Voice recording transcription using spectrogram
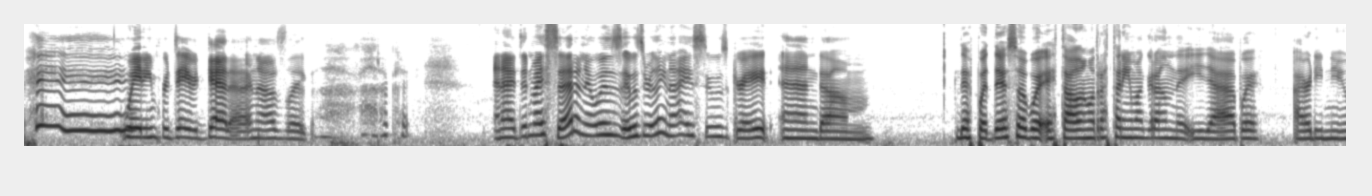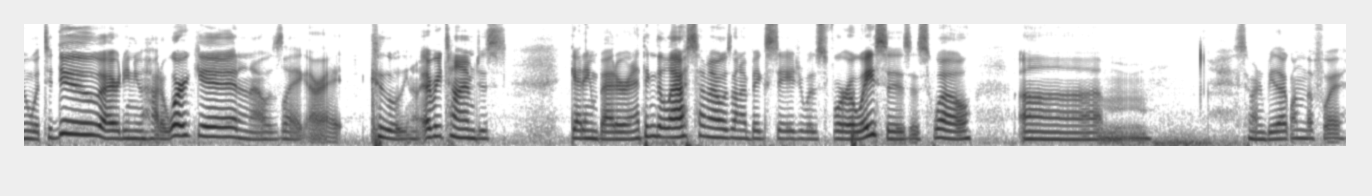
hey. waiting for David Guetta, and I was like, oh, God, okay. And I did my set, and it was it was really nice. It was great. And um, después de eso, pues he estado en otras tarimas grandes y ya, pues I already knew what to do. I already knew how to work it, and I was like, all right, cool. You know, every time just getting better. And I think the last time I was on a big stage was for Oasis as well. Um, se me olvida cuándo fue.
